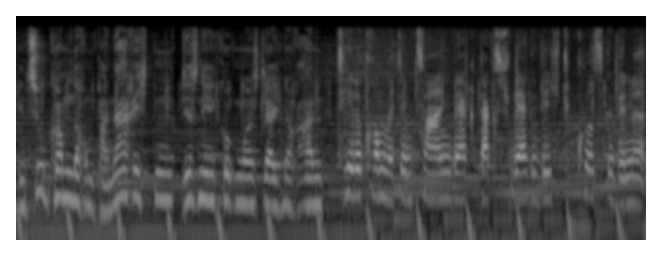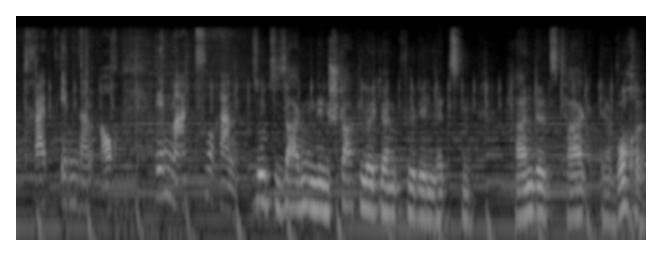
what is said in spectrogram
Hinzu kommen noch ein paar Nachrichten. Disney gucken wir uns gleich noch an. Telekom mit dem Zahlenwerk DAX-Schwergewicht, Kursgewinne treibt eben dann auch den Markt voran. Sozusagen in den Startlöchern für den letzten Handelstag der Woche.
